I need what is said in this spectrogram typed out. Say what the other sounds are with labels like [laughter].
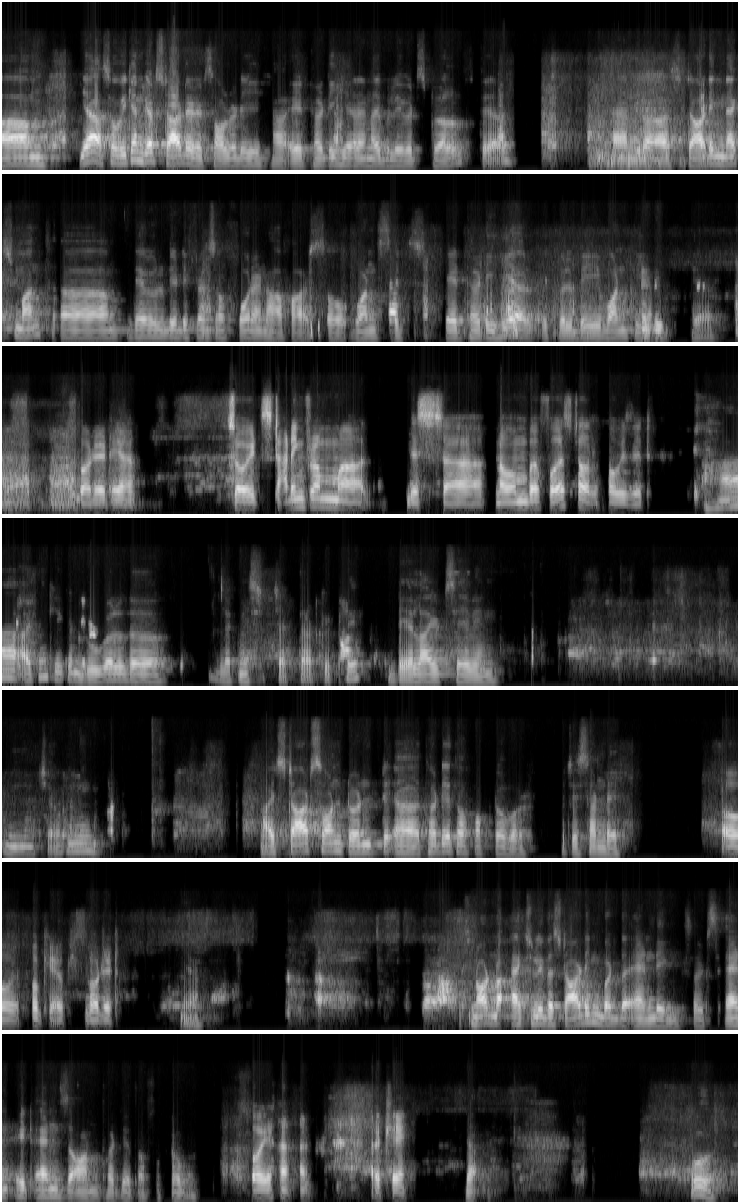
Um, yeah, so we can get started. It's already uh, 8.30 here and I believe it's 12 there. And uh, starting next month, uh, there will be a difference of four and a half hours. So once it's 8.30 here, it will be 1 p.m. here. Yeah. Got it. Yeah. So it's starting from uh, this uh, November 1st or how is it? Uh, I think you can Google the, let me check that quickly. Daylight saving in Germany. Uh, it starts on 20, uh, 30th of October, which is Sunday. Oh, okay, okay, got it. Yeah. It's not actually the starting, but the ending. So it's and it ends on 30th of October. Oh yeah. [laughs] okay. Yeah. Cool.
